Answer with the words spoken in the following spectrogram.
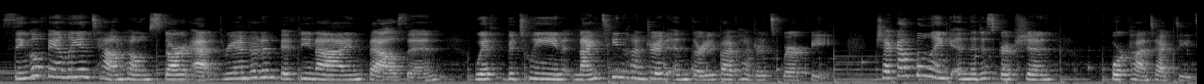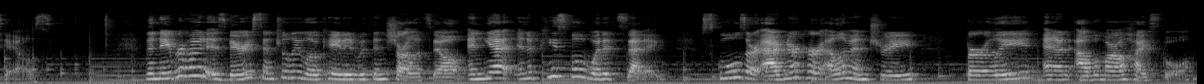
Single family and townhomes start at 359,000 with between 1,900 and 3,500 square feet. Check out the link in the description for contact details. The neighborhood is very centrally located within Charlottesville and yet in a peaceful wooded setting. Schools are Agnor-Hurt Elementary, Burley, and Albemarle High School.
